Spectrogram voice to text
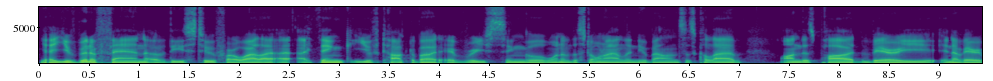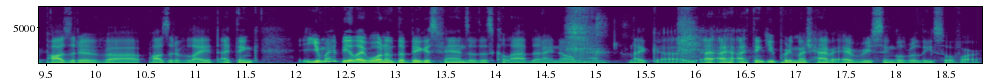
Yeah, you've been a fan of these two for a while. I, I I think you've talked about every single one of the Stone Island New Balances collab on this pod very in a very positive uh, positive light. I think You might be like one of the biggest fans of this collab that I know, man. like, uh, I I think you pretty much have every single release so far.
